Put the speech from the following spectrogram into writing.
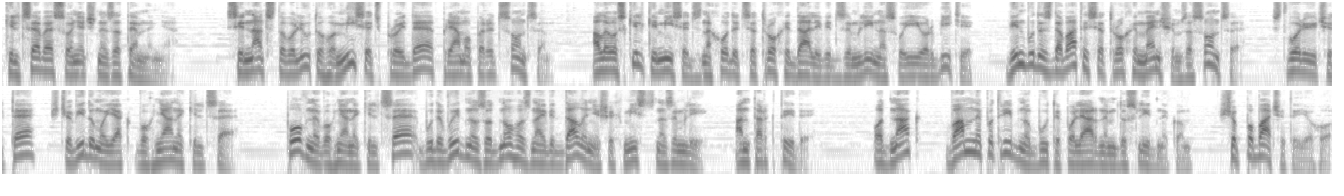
кільцеве сонячне затемнення. 17 лютого місяць пройде прямо перед сонцем. Але оскільки місяць знаходиться трохи далі від Землі на своїй орбіті, він буде здаватися трохи меншим за сонце, створюючи те, що відомо як вогняне кільце. Повне вогняне кільце буде видно з одного з найвіддаленіших місць на Землі Антарктиди. Однак вам не потрібно бути полярним дослідником, щоб побачити його.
